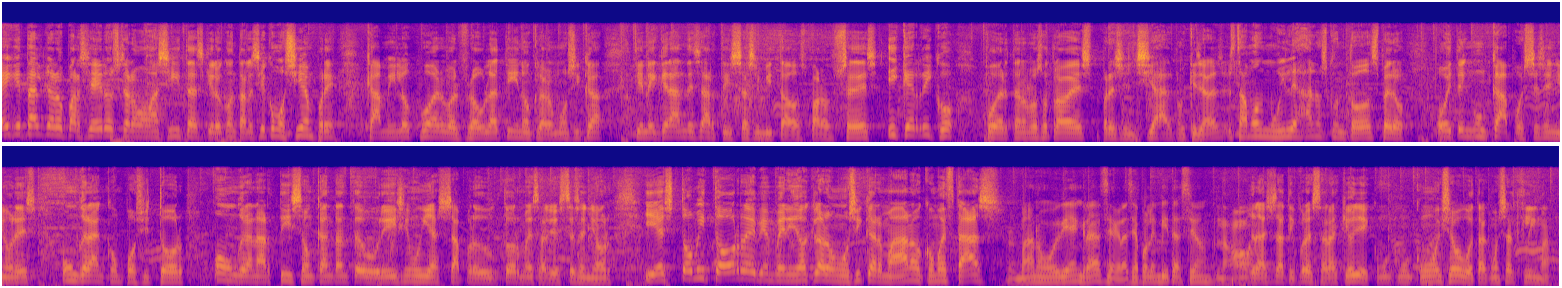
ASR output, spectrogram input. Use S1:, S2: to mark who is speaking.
S1: Hey, ¿qué tal, claro parceros, claro mamacitas? Quiero contarles que como siempre, Camilo Cuervo, el Flow Latino, Claro Música, tiene grandes artistas invitados para ustedes y qué rico poder tenerlos otra vez presencial, porque ya estamos muy lejanos con todos, pero hoy tengo un capo, este señor es un gran compositor, un gran artista, un cantante durísimo y hasta productor me salió este señor. Y es Tommy Torres, bienvenido a Claro Música, hermano, ¿cómo estás?
S2: Hermano, muy bien, gracias, gracias por la invitación.
S1: No, gracias a ti por estar aquí. Oye, ¿cómo, cómo, cómo dice Bogotá? ¿Cómo está el clima?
